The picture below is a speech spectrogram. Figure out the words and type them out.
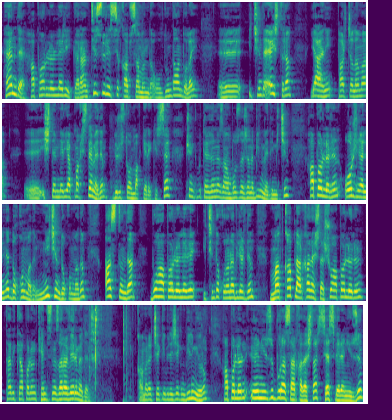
hem de hoparlörleri garanti süresi kapsamında olduğundan dolayı e, içinde ekstra yani parçalama e, işlemleri yapmak istemedim. Dürüst olmak gerekirse. Çünkü bu televizyon ne zaman bozulacağını bilmediğim için hoparlörlerin orijinaline dokunmadım. Niçin dokunmadım? Aslında bu hoparlörleri içinde kullanabilirdim. Matkapla arkadaşlar şu hoparlörün tabii ki hoparlörün kendisine zarar vermeden kamera çekebilecek mi bilmiyorum. Hoparlörün ön yüzü burası arkadaşlar. Ses veren yüzü.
